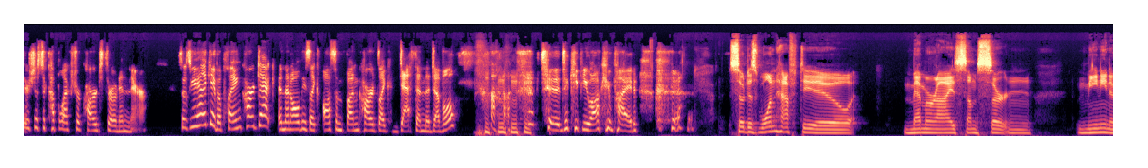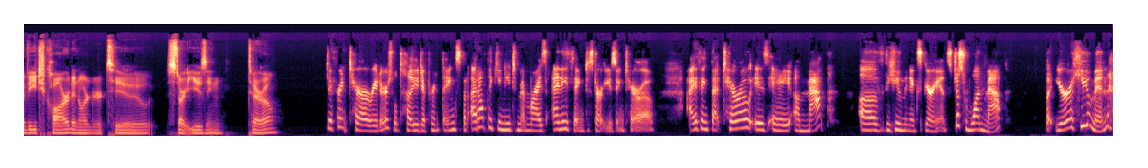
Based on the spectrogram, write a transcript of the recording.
There's just a couple extra cards thrown in there. So, so you like you have a playing card deck, and then all these like awesome fun cards like Death and the Devil to to keep you occupied. so does one have to memorize some certain meaning of each card in order to start using tarot? different tarot readers will tell you different things, but I don't think you need to memorize anything to start using tarot. I think that tarot is a, a map of the human experience, just one map, but you're a human,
